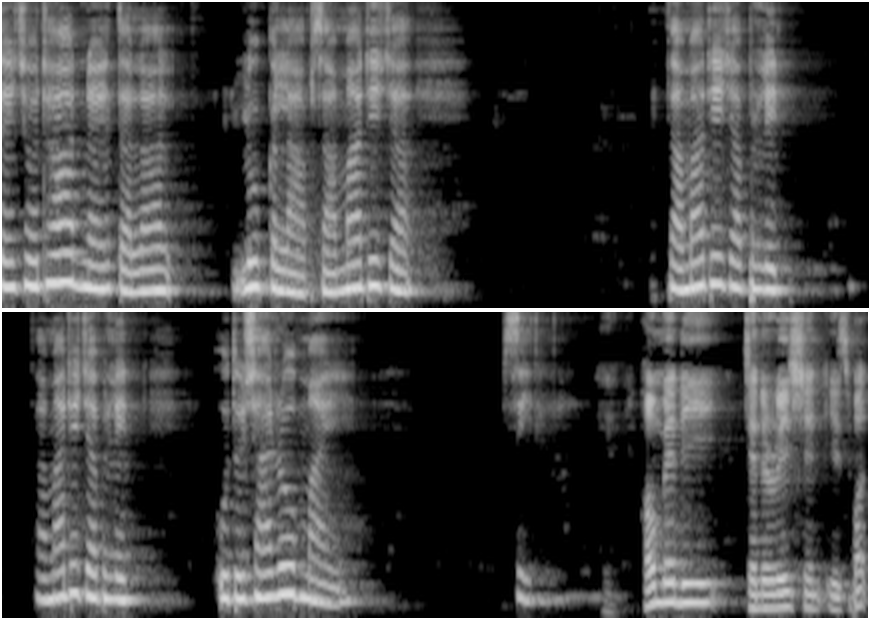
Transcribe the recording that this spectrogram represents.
เตโชธาตุในแต่ละลูกกลาบสามารถที่จะ สามารถที่จะผลิต สามารถที่จะผลิตอุตุชารูปใหม่สี่ How many generation is what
